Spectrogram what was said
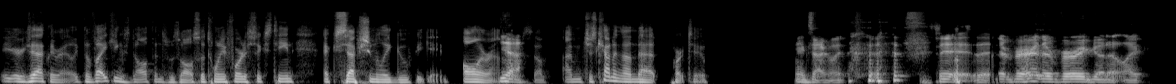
You're exactly right. Like the Vikings Dolphins was also 24 to 16, exceptionally goofy game all around. Yeah. So I'm just counting on that part too. Exactly. they, they're very they're very good at like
